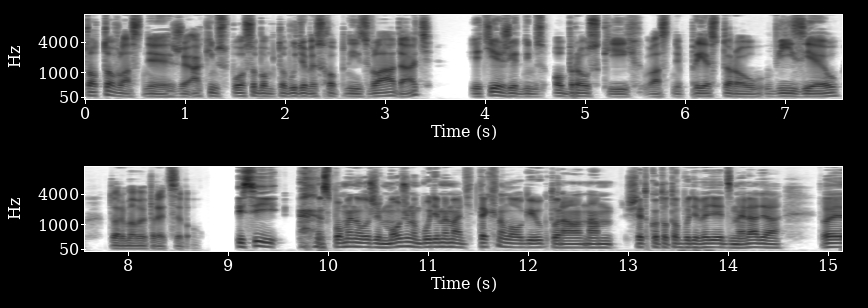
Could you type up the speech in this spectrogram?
toto vlastne, že akým spôsobom to budeme schopní zvládať, je tiež jedným z obrovských vlastne priestorov, víziev, ktoré máme pred sebou. Ty si spomenul, že možno budeme mať technológiu, ktorá nám všetko toto bude vedieť zmerať a to je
